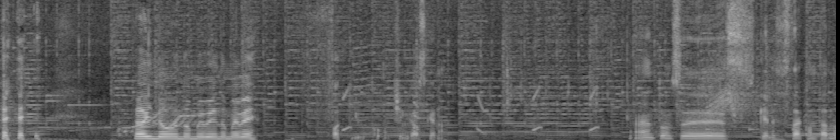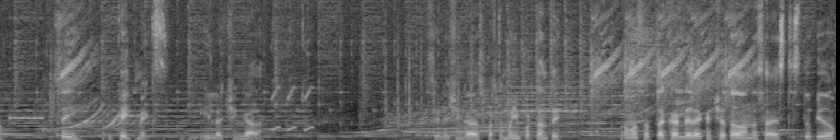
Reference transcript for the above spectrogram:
Ay, no, no me ve, no me ve. Fuck you, como chingados que no. Ah, entonces, ¿qué les estaba contando? Sí, el cake mix y la chingada. Sí, la chingada es parte muy importante. Vamos a atacarle de cachetadones a este estúpido.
